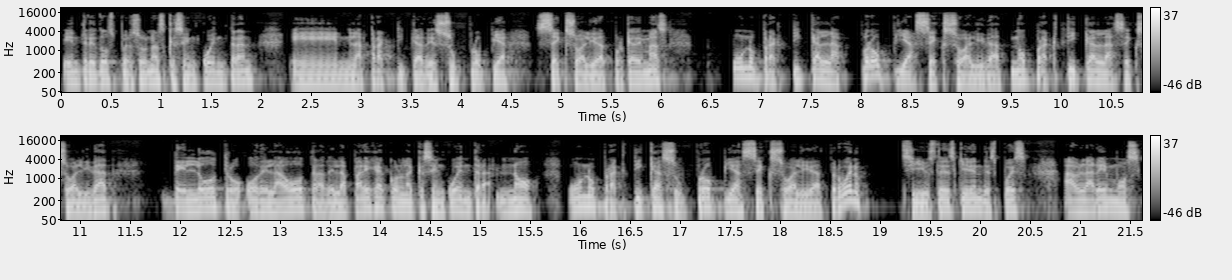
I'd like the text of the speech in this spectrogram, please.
entre dos personas que se encuentran en la práctica de su propia sexualidad, porque además uno practica la propia sexualidad, no practica la sexualidad del otro o de la otra, de la pareja con la que se encuentra. No, uno practica su propia sexualidad. Pero bueno, si ustedes quieren, después hablaremos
